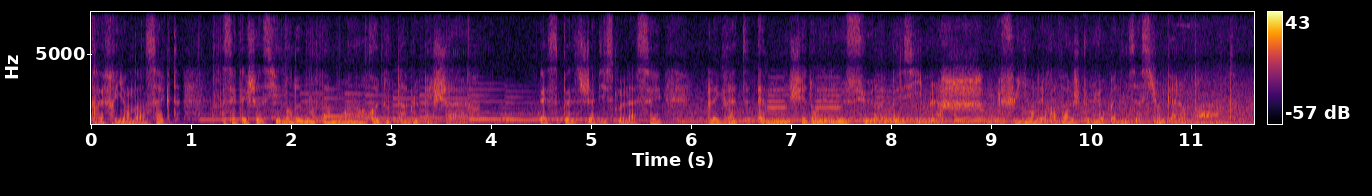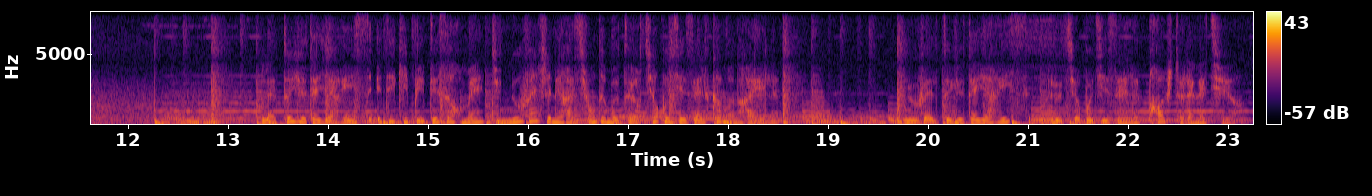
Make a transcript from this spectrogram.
Très friand d'insectes, cet échassier n'en demeure pas moins un redoutable pêcheur. Espèce jadis menacée, l'aigrette aime nicher dans les lieux sûrs et paisibles, fuyant les ravages de l'urbanisation galopante. La Toyota Yaris est équipée désormais d'une nouvelle génération de moteurs turbo-diesel Common Rail. Nouvelle Toyota Yaris, le turbo-diesel proche de la nature.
